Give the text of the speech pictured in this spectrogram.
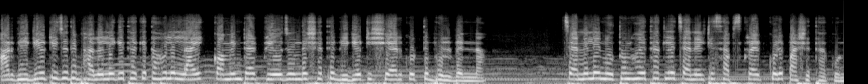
আর ভিডিওটি যদি ভালো লেগে থাকে তাহলে লাইক, কমেন্ট আর প্রিয়জনদের সাথে ভিডিওটি শেয়ার করতে ভুলবেন না। চ্যানেলে নতুন হয়ে থাকলে চ্যানেলটি সাবস্ক্রাইব করে পাশে থাকুন।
